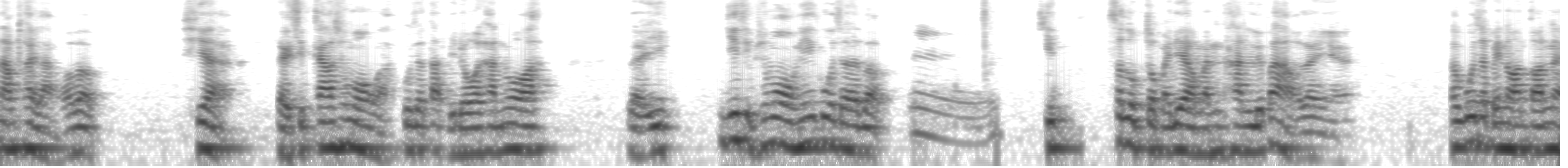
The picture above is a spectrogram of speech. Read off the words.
นับถอยหลังว่าแบบเชี่ยเหลือสิบเก้าชั่วโมงว่ะกูจะตัดวิดีโอทันปะวะเหลืออีกยี่สิบชั่วโมงนี่กูจะแบบอืมคิดสรุปจบไอเดียมันทันหรือเปล่าอะไรอย่างเงี้ยแล้วกูจะไปนอนตอนไหน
